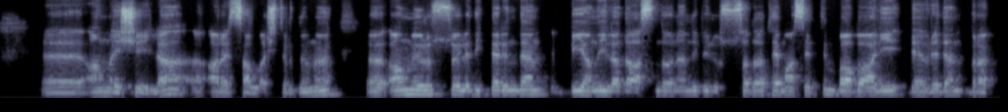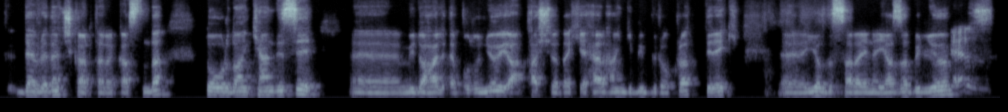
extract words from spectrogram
e, anlayışıyla e, aretsallaştırdığını e, anlıyoruz söylediklerinden. Bir yanıyla da aslında önemli bir hususa da temas ettim. Baba Ali devreden bırak devreden çıkartarak aslında doğrudan kendisi e, müdahalede bulunuyor. Yani Taşra'daki herhangi bir bürokrat direkt e, Yıldız Sarayı'na yazabiliyor. Evet.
